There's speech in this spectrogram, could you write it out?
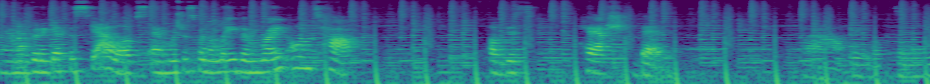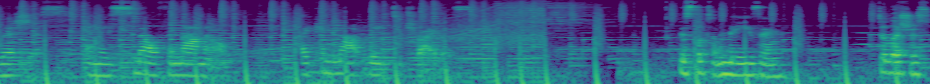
And we're going to get the scallops and we're just going to lay them right on top of this hash bed. Wow, they look delicious and they smell phenomenal. I cannot wait to try this. This looks amazing. Delicious.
